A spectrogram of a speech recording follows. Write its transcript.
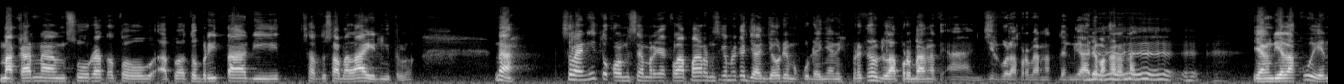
makanan, surat atau apa atau berita di satu sama lain gitu loh. Nah, selain itu kalau misalnya mereka kelaparan, misalnya mereka jalan jauh deh sama kudanya nih, mereka udah lapar banget, anjir gue lapar banget dan gak ada makanan lagi. Yang dia lakuin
